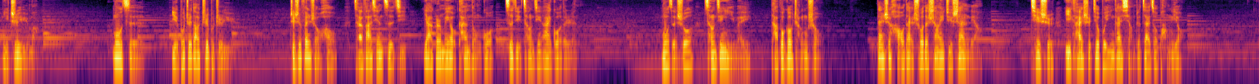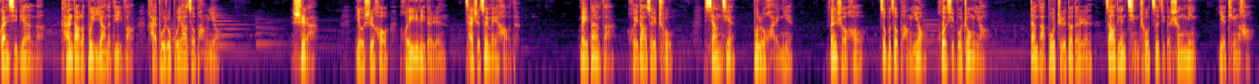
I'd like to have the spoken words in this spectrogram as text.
你至于吗？”木子也不知道至不至于，只是分手后才发现自己压根儿没有看懂过自己曾经爱过的人。木子说：“曾经以为他不够成熟，但是好歹说的上一句善良。”其实一开始就不应该想着再做朋友。关系变了，看到了不一样的地方，还不如不要做朋友。是啊，有时候回忆里的人才是最美好的。没办法回到最初，相见不如怀念。分手后做不做朋友或许不重要，但把不值得的人早点请出自己的生命，也挺好。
